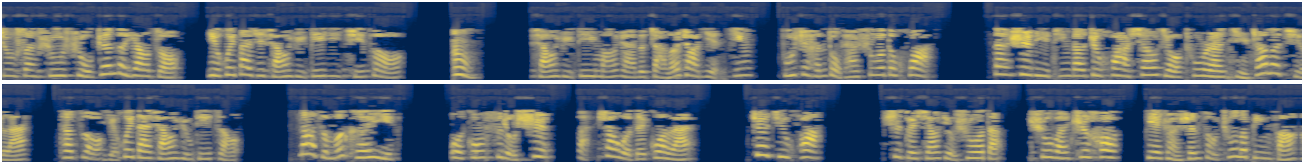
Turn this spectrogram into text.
就算叔叔真的要走，也会带着小雨滴一起走。嗯，小雨滴茫然的眨了眨眼睛，不是很懂他说的话。但是，一听到这话，萧九突然紧张了起来。他走也会带小雨滴走？那怎么可以？我公司有事，晚上我再过来。这句话是对小九说的。说完之后。便转身走出了病房，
